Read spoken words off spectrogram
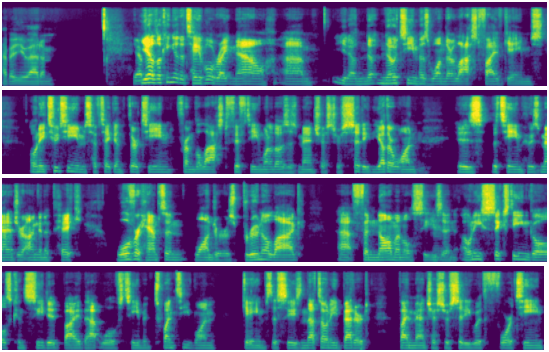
How about you, Adam? Yep. Yeah, looking at the table right now, um, you know, no, no team has won their last five games. Only two teams have taken 13 from the last 15. One of those is Manchester City. The other one mm-hmm is the team whose manager I'm going to pick. Wolverhampton Wanderers, Bruno Lage, uh, phenomenal season. Mm. Only 16 goals conceded by that Wolves team in 21 games this season. That's only bettered by Manchester City with 14.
